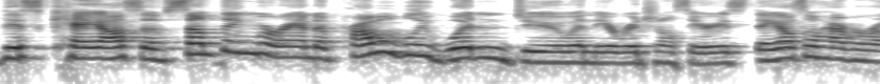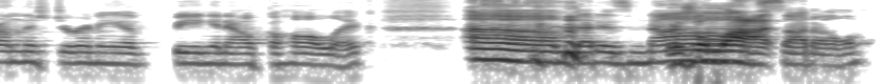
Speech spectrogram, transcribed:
this chaos of something Miranda probably wouldn't do in the original series. They also have her on this journey of being an alcoholic. Um, that is not a lot. subtle.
